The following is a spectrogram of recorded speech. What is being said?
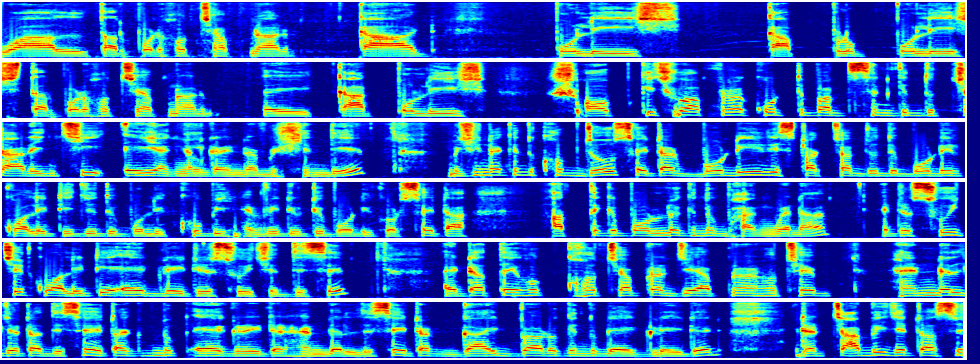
ওয়াল তারপরে হচ্ছে আপনার কার্ড পলিশ কাপ পলিশ তারপর হচ্ছে আপনার এই কাঠ পলিশ সব কিছু আপনারা করতে পারতেছেন কিন্তু চার ইঞ্চি এই অ্যাঙ্গেল গ্রাইন্ডার মেশিন দিয়ে। মেশিনটা কিন্তু খুব জোস, এটার বডির স্ট্রাকচার যদি বডির কোয়ালিটি যদি বলি, খুবই হেভি ডিউটি বডি করছে, এটা হাত থেকে পড়লেও কিন্তু ভাঙবে না। এটার সুইচের কোয়ালিটি এ গ্রেডের সুইচের দিছে। এটাতে হচ্ছে আপনার যে আপনার হচ্ছে হ্যান্ডেল যেটা দিছে, এটা কিন্তু এ গ্রেডের হ্যান্ডেল দিছে। এটার গাইড বারও কিন্তু এ গ্রেডের এটার চাবি যেটা আছে,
